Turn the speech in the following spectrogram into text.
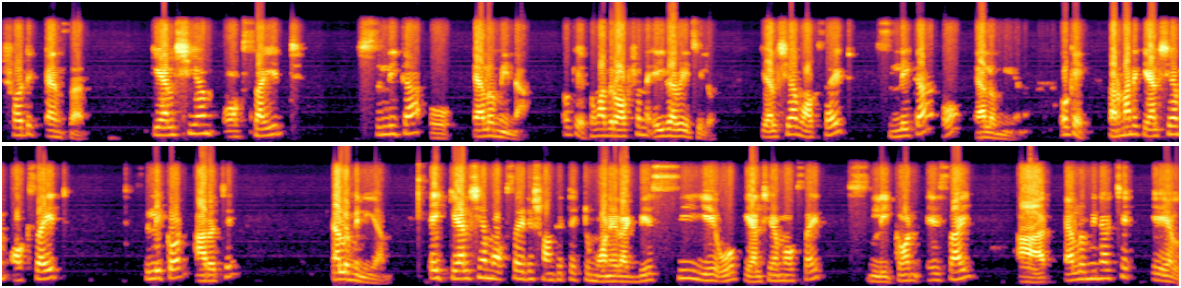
সঠিক অ্যান্সার ক্যালসিয়াম অক্সাইড, সিলিকা ও অ্যালুমিনা। ওকে তোমাদের অপশন এইভাবেই ছিল। ক্যালসিয়াম অক্সাইড, সিলিকা ও অ্যালুমিনা। ওকে তার মানে ক্যালসিয়াম অক্সাইড সিলিকন আর হচ্ছে অ্যালুমিনিয়াম এই ক্যালসিয়াম অক্সাইডের সংকেতটা একটু মনে রাখবে। CAO calcium oxide silicon SI আর অ্যালুমিনা হচ্ছে এল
